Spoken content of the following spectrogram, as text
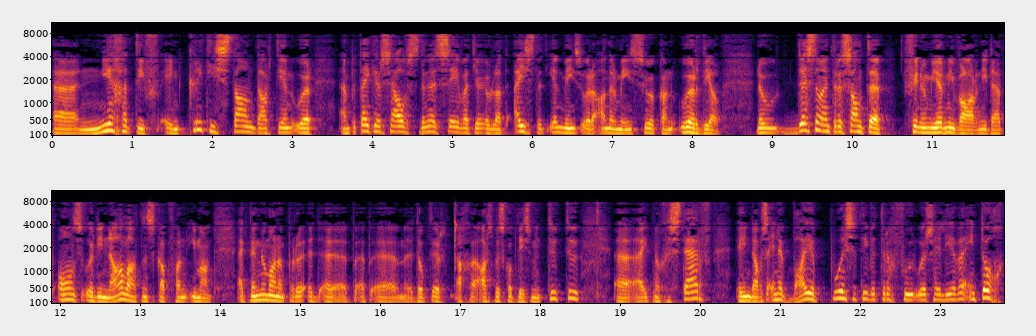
uh negatief en krities staan daarteenoor en partykeer selfs dinge sê wat jou laat eis dat een mens oor 'n ander mens so kan oordeel. Nou dis nou 'n interessante fenomeen nie waar nie dat ons oor die nalatenskap van iemand ek dink nou maar aan 'n uh, uh, uh, dokter ag aartsbiskop Desmond Tutu uh, hy het nou gesterf en daar was eintlik baie positiewe terugvoer oor sy lewe en tog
